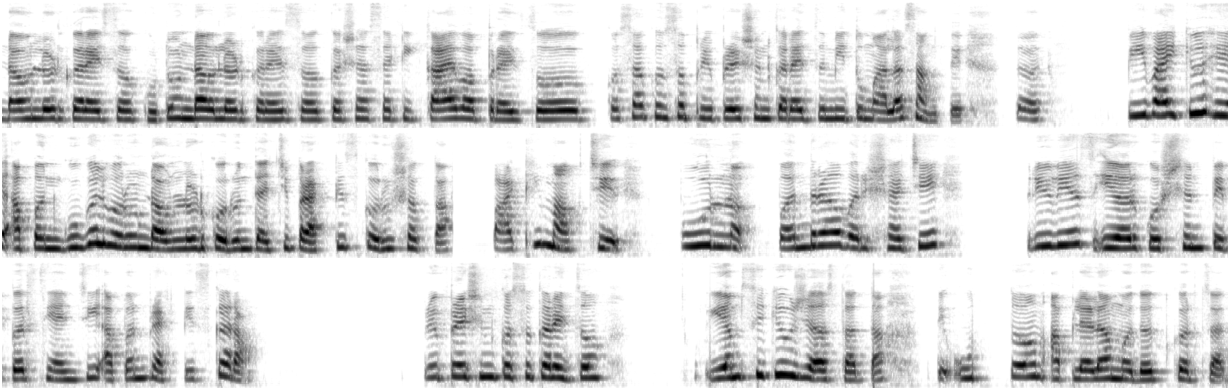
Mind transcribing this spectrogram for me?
डाउनलोड करायचं कुठून डाउनलोड करायचं कशासाठी काय वापरायचं कसं कसं प्रिपरेशन करायचं मी तुम्हाला सांगते. तर पी वाय क्यू हे आपण गुगलवरून डाउनलोड करून त्याची प्रॅक्टिस करू शकता. पाठीमागचे पूर्ण पंधरा वर्षाचे प्रिव्हियस इयर क्वेश्चन पेपर्स यांची आपण प्रॅक्टिस करा. प्रिपरेशन कसं करायचं? एम सी क्यू जे असतात ना ते उत्तम आपल्याला मदत करतात.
